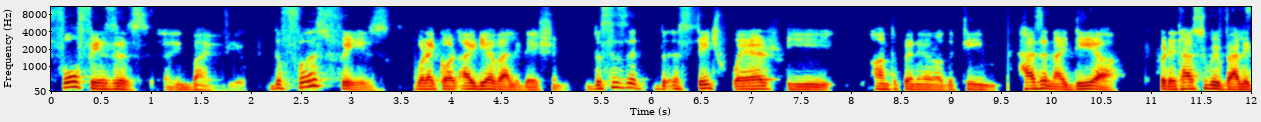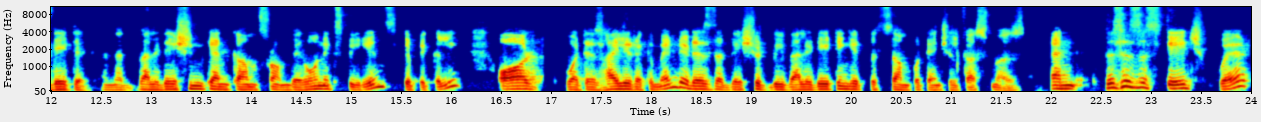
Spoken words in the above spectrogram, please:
four phases, uh, in my view. The first phase, what I call idea validation, this is a, a stage where the entrepreneur or the team has an idea but it has to be validated. And that validation can come from their own experience typically or what is highly recommended is that they should be validating it with some potential customers. And this is a stage where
